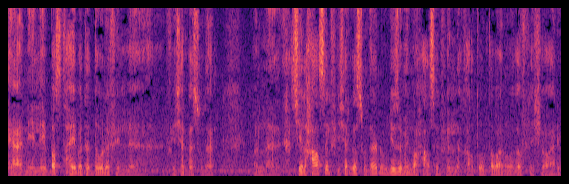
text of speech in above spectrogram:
يعني لبسط هيبة الدولة في في شرق السودان. الشيء الحاصل في شرق السودان وجزء منه حاصل في الخرطوم طبعا هو قفل الشوارع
